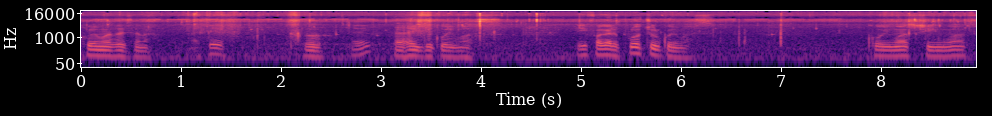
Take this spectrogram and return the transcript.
কই মাছ আছে না? আছে? হ্যাঁ এই যে কই মাছ। এই ফাঁকারে প্রচুর কই মাছ। কই মাছ শিং মাছ।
